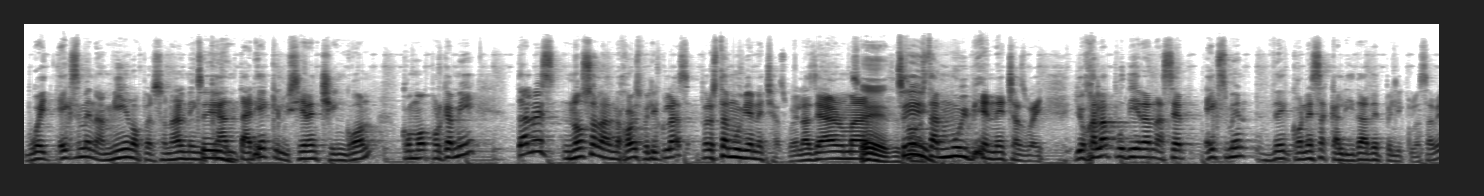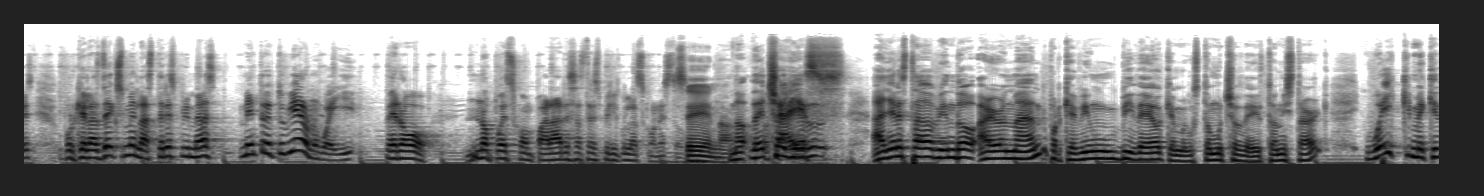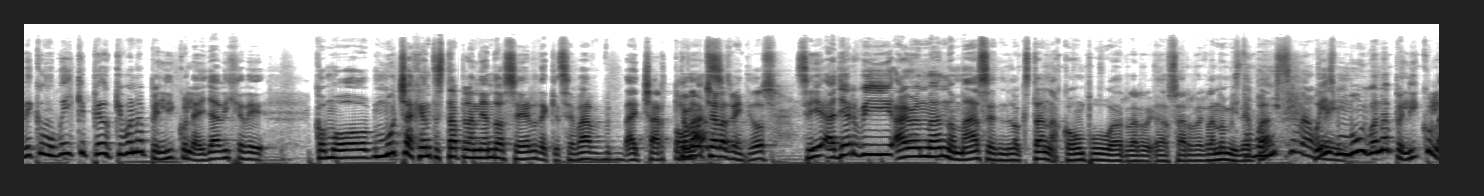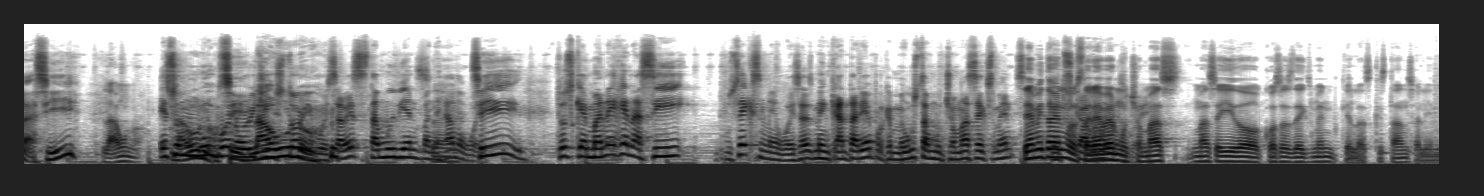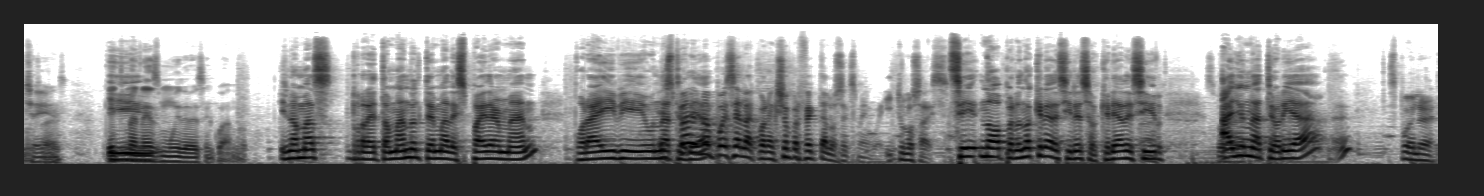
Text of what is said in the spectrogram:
güey, X-Men a mí en lo personal me Sí. encantaría que lo hicieran chingón. Como, porque a mí, tal vez no son las mejores películas, pero están muy bien hechas, güey. Las de Iron Man Sí, sí, sí. todas están muy bien hechas, güey. Y ojalá pudieran hacer X-Men de- con esa calidad de película, ¿sabes? Porque las de X-Men, las tres primeras, me entretuvieron, güey. Pero no puedes comparar esas tres películas con esto. Sí, no. No, de O hecho, sea, ayer, es- ayer estaba viendo Iron Man porque vi un video que me gustó mucho de Tony Stark. Güey, que me quedé como, güey, qué pedo, qué buena película. Y ya dije de. Como mucha gente está planeando hacer, de que se va a echar Yo me voy a todas. echar las 22. Sí, ayer vi Iron Man nomás en lo que está en la compu, o sea, arreglando mi Está depa. buenísima, Güey, es muy buena película, sí. La 1. Es La un muy uno, buen sí, origin la story, güey, ¿sabes? Está muy bien manejado, güey. Sí. Entonces, que manejen así, pues X-Men, güey, ¿sabes? Me encantaría porque me gusta mucho más X-Men. Sí, a mí también me gustaría ver mucho más, más seguido cosas de X-Men que las que están saliendo, Sí. ¿sabes? Y- X-Men es muy de vez en cuando. Y nomás retomando el tema de Spider-Man, por ahí vi una Spider-Man teoría. puede ser la conexión perfecta a los X-Men, güey. Y tú lo sabes. Sí, no, pero no quería decir eso. Quería decir, spoiler. hay una teoría. ¿eh? Spoiler.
